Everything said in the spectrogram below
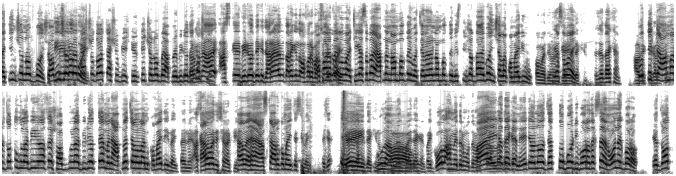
ভাই তিনশো নব্বই। সব 390 চারশো দশ চারশো বিশ কিন্তু তিনশো নব্বই আপনার ভিডিও দেখে মানে আজকে ভিডিও দেখে যারা আসবে তারা কিন্তু অফারে অফারে ভাই? ঠিক আছে ভাই? আপনার নাম বলতে হইব চ্যানেলের নাম বলতে হইব স্ক্রিনশট দেওয়া ইনশাল্লাহ কমাই দিব কমাই দিবেন ঠিক আছে ভাই? দেখেন। এই যে দেখেন। প্রত্যেকটা আমার যতগুলা ভিডিও আছে সবগুলা ভিডিওতে মানে আপনার চ্যানেল আমি কমাই দিই ভাই। আজকে কমাই দিচ্ছেন আর কি? হ্যাঁ ভাই হ্যাঁ আজকে আরও কমাইতেছি ভাই। এই যে এই দেখেন গুল আহমেদ ভাই দেখেন। ভাই গোল আহমেদের মধ্যে ভাই এটা দেখেন। এটা হলো যত বডি বড় দেখছেন? অনেক বড়। যত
